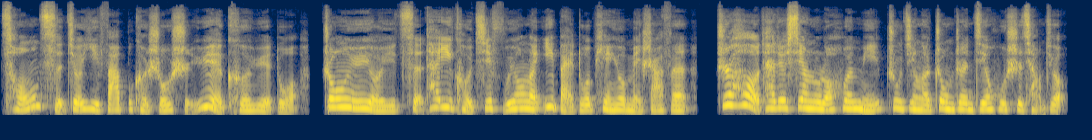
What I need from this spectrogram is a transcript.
从此就一发不可收拾，越磕越多。终于有一次，他一口气服用了一百多片优美沙芬。之后，他就陷入了昏迷，住进了重症监护室抢救。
